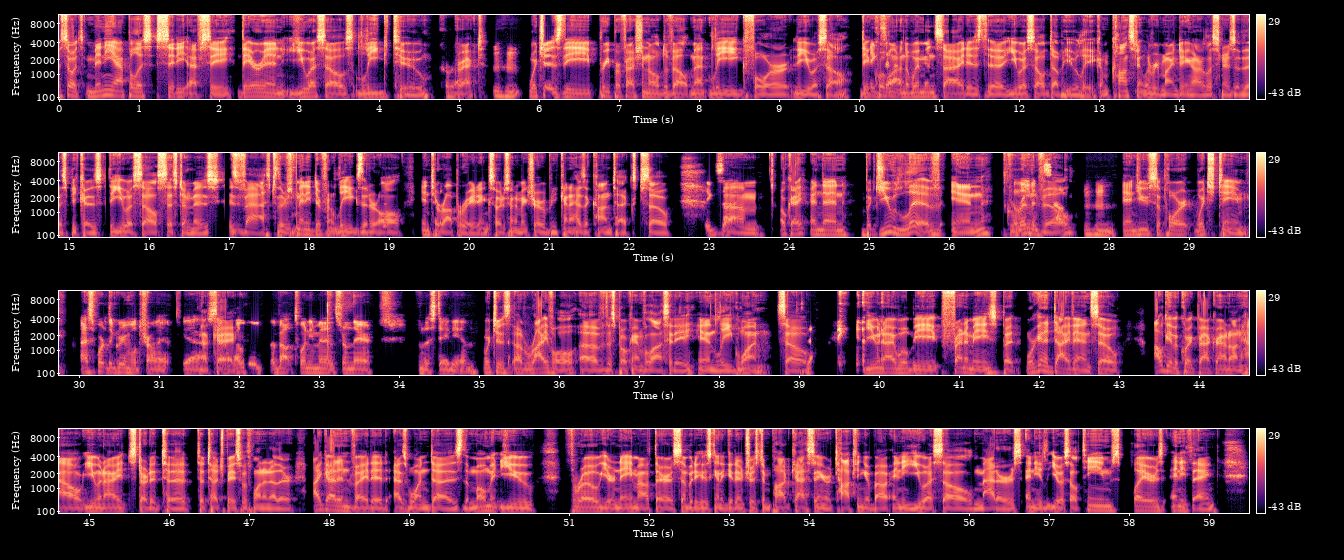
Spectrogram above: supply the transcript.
so it's Minneapolis City FC. They're in USL's League Two, correct? correct? Mm-hmm. Which is the pre-professional development league for the USL. The equivalent exactly. on the women's side is the USLW League. I'm constantly reminding our listeners of this because the USL system is is vast. There's many different leagues that are all interoperating. So I just want to make sure everybody kind of has a context. So, exactly. Um, okay, and then but you live in Greenville, mm-hmm. and you support which team? I support the Greenville Triumph. Yeah. Okay. So about 20 minutes from there, from the stadium, which is a rival of the Spokane Velocity in League One. So you and I will be frenemies, but we're going to dive in. So I'll give a quick background on how you and I started to to touch base with one another. I got invited as one does. The moment you throw your name out there as somebody who's going to get interest in podcasting or talking about any USL matters, any USL teams, players, anything,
